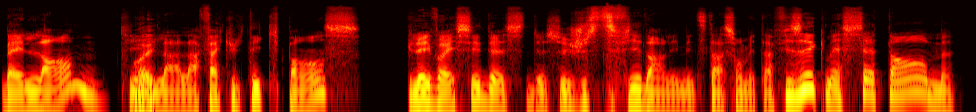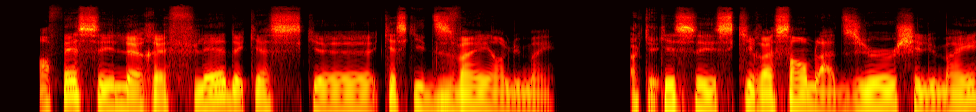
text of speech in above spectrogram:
ben, l'âme, qui Ouais. est la, la faculté qui pense, puis là, il va essayer de, se justifier dans les méditations métaphysiques, mais cette âme, en fait, c'est le reflet de qu'est-ce, que, qu'est-ce qui est divin en l'humain. OK. C'est ce qui ressemble à Dieu chez l'humain,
